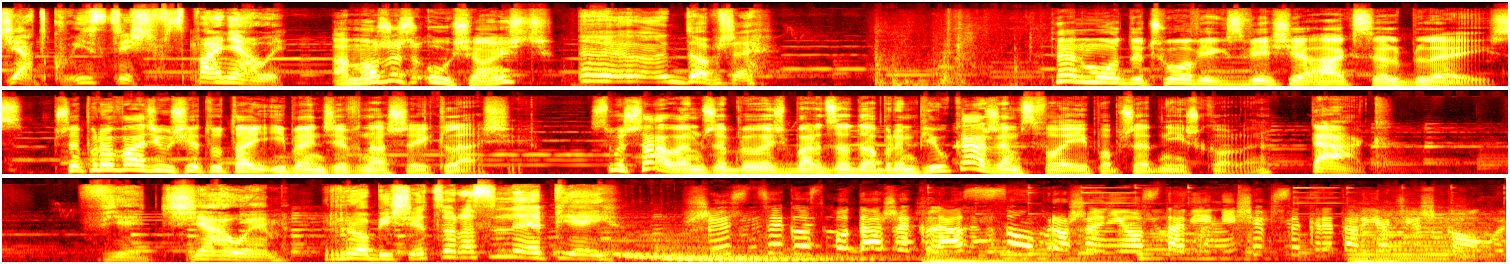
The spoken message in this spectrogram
Dziadku, jesteś wspaniały. A możesz usiąść? E, dobrze. Ten młody człowiek zwie się Axel Blaze. Przeprowadził się tutaj i będzie w naszej klasie. Słyszałem, że byłeś bardzo dobrym piłkarzem w swojej poprzedniej szkole. Tak. Wiedziałem. Robi się coraz lepiej. Wszyscy gospodarze klas są proszeni o stawienie się w sekretariacie szkoły.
